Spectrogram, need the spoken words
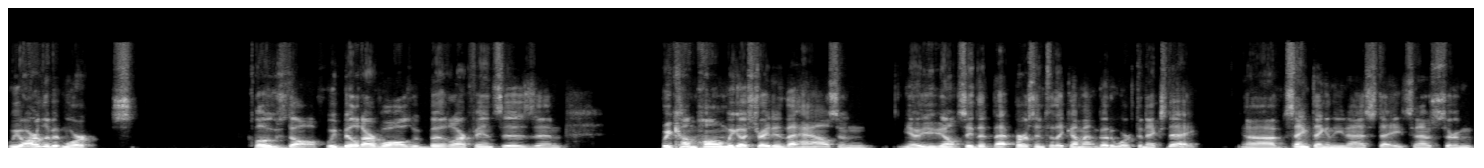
we are a little bit more closed off. We build our walls, we build our fences, and we come home. We go straight into the house, and you know you don't see that that person until they come out and go to work the next day. Uh, same thing in the United States, and I certain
